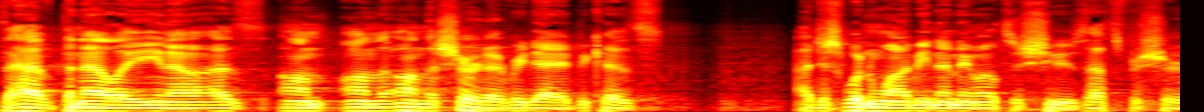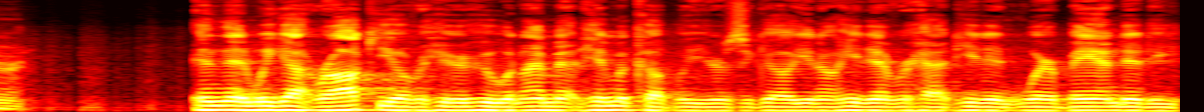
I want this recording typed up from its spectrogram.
to have Benelli, you know, as on on the on the shirt every day because I just wouldn't want to be in anyone else's shoes. That's for sure. And then we got Rocky over here, who when I met him a couple of years ago, you know, he never had, he didn't wear bandit. He,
